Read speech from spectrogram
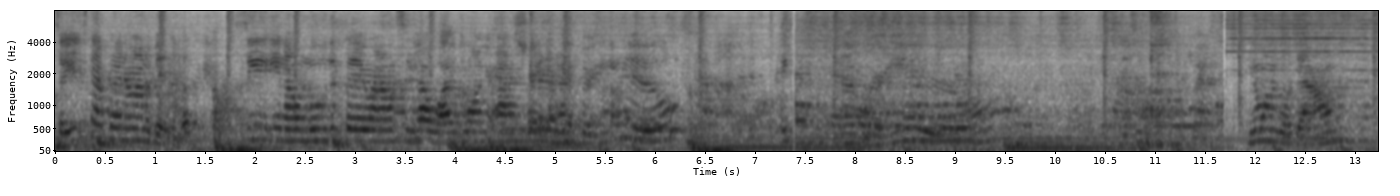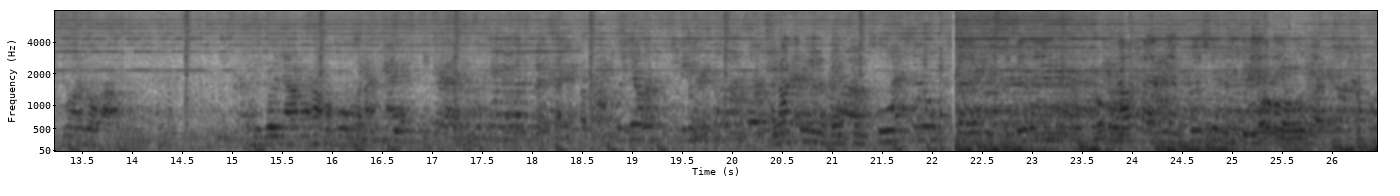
So you're just kind of playing around a bit. See, you know, move the clay around, see how wide you want your ashtray. And then for you, and for you, you don't want to go down, you want to go out. When you go down, we'll have a hole in our I'm actually going to bring some tools too. Better for stability. Outside and then push it and breathe. Uh-oh. Let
